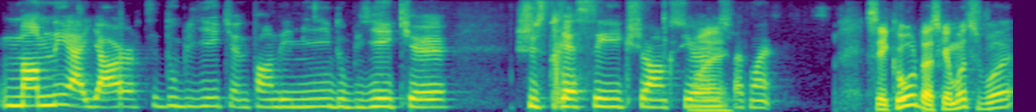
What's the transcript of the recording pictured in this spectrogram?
m'emmener ailleurs, d'oublier qu'il y a une pandémie, d'oublier que je suis stressée, que je suis anxieuse. Ouais. Fait ouais. C'est cool parce que moi, tu vois,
